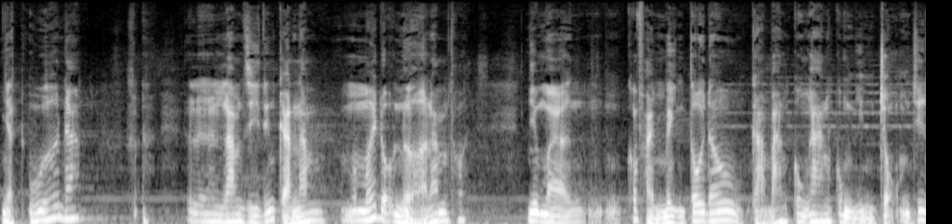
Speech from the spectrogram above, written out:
Nhật ú đáp. Làm gì đến cả năm Mới độ nửa năm thôi. Nhưng mà có phải mình tôi đâu Cả ban công an cùng nhìn trộm Chứ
